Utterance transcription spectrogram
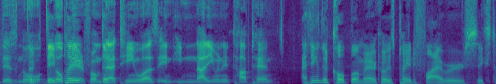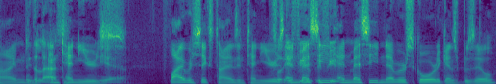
there's no They- they no played- player from the- that team was in, in not even in top ten I think the Copa America was played five or six times in in, the in last ten years. Yeah, five or six times in ten years. So and you- Messi you- and Messi never scored against Brazil.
